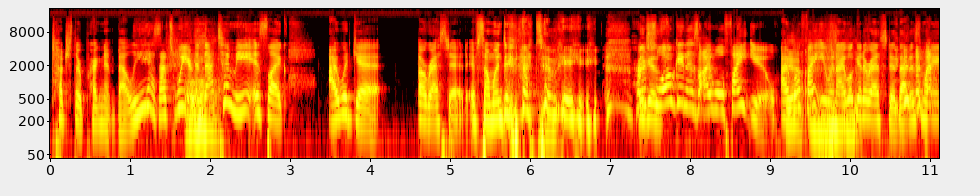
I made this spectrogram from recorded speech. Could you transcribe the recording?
touch their pregnant bellies. Yeah, that's weird. Oh. And that to me is like, I would get arrested if someone did that to me. Her Because slogan is "I will fight you." I Yeah. will fight you and I will get arrested. That is my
